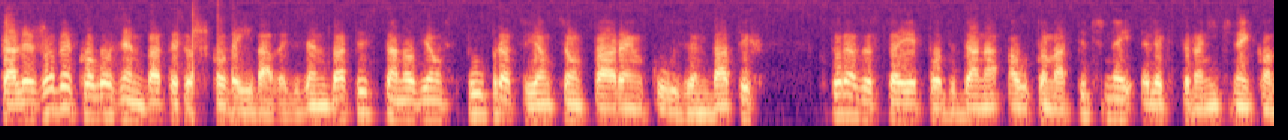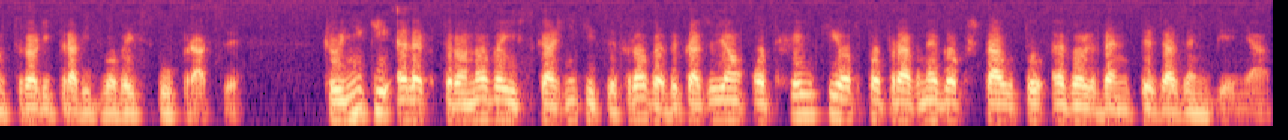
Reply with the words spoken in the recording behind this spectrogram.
Talerzowe koło zębate stożkowe i wałek zębaty stanowią współpracującą parę kół zębatych, która zostaje poddana automatycznej elektronicznej kontroli prawidłowej współpracy. Czujniki elektronowe i wskaźniki cyfrowe wykazują odchyłki od poprawnego kształtu ewolwenty zazębienia.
